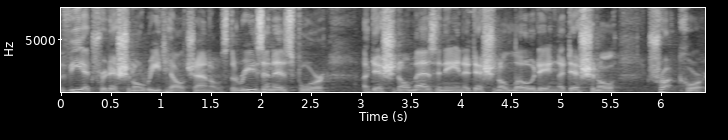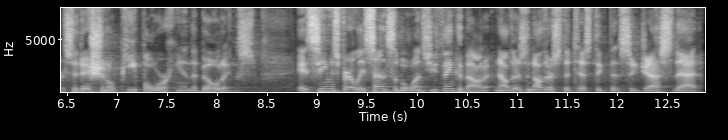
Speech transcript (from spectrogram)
via traditional retail channels. The reason is for additional mezzanine, additional loading, additional truck courts, additional people working in the buildings. It seems fairly sensible once you think about it. Now, there's another statistic that suggests that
